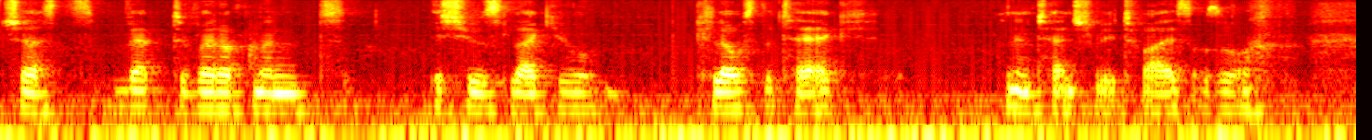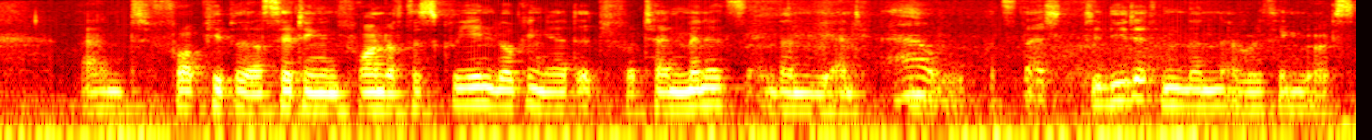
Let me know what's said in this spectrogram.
just web development issues like you close the tag unintentionally twice or so. and four people are sitting in front of the screen looking at it for 10 minutes and then we end, oh, what's that? Delete it and then everything works.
